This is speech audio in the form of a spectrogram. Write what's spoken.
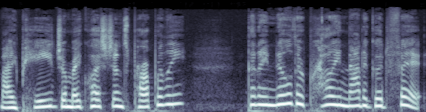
my page or my questions properly, then I know they're probably not a good fit.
